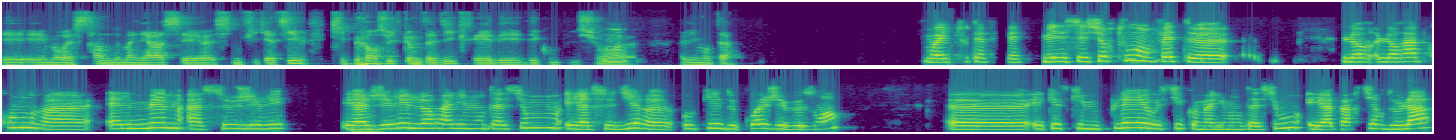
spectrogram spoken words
et, me restreindre de manière assez significative, qui peut ensuite, comme tu as dit, créer des, des compulsions alimentaire. Oui, tout à fait. Mais c'est surtout, en fait, euh, leur, leur, apprendre à elles-mêmes à se gérer et à mmh. gérer leur alimentation et à se dire, euh, OK, de quoi j'ai besoin euh, et qu'est-ce qui me plaît aussi comme alimentation. Et à partir de là,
